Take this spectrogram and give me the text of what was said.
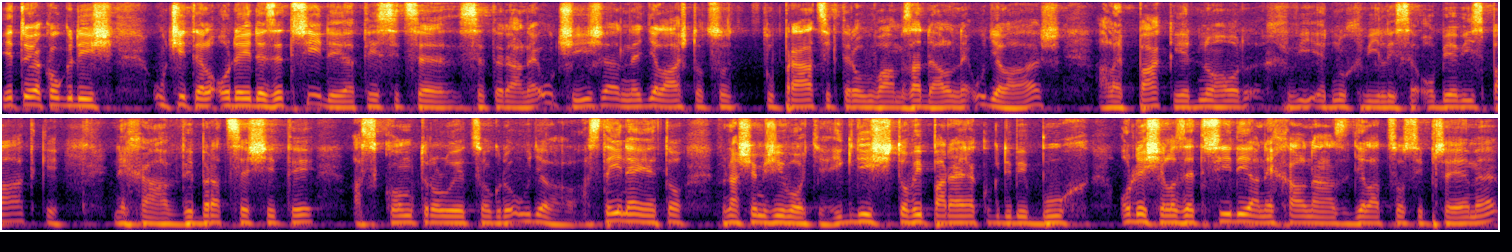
Je to jako když učitel odejde ze třídy a ty sice se teda neučíš a neděláš to, co tu práci, kterou vám zadal, neuděláš, ale pak jednoho chví, jednu chvíli se objeví zpátky. Nechá vybrat sešity a zkontroluje, co kdo udělal. A stejné je to v našem životě. I když to vypadá, jako kdyby Bůh odešel ze třídy a nechal nás dělat, co si přejeme,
